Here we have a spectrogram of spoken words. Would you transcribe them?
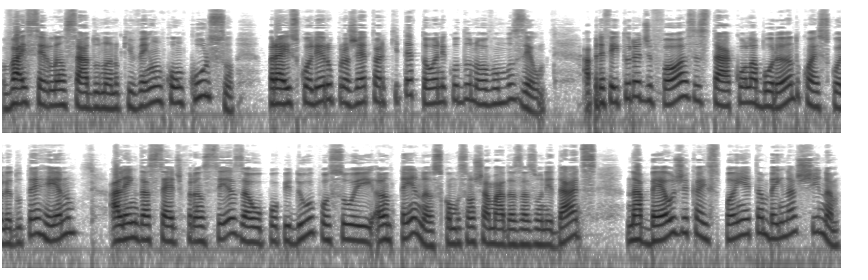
vai ser lançado no ano que vem um concurso para escolher o projeto arquitetônico do novo museu. A Prefeitura de Foz está colaborando com a escolha do terreno. Além da sede francesa, o Pompidou possui antenas, como são chamadas as unidades, na Bélgica, Espanha e também na China.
